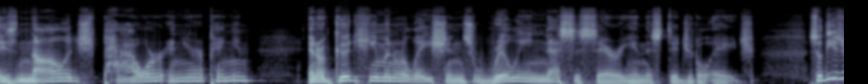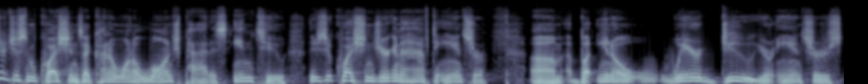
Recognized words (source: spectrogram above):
Is knowledge power, in your opinion? And are good human relations really necessary in this digital age? So these are just some questions I kind of want to launch pad us into. These are questions you're going to have to answer. Um, but, you know, where do your answers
